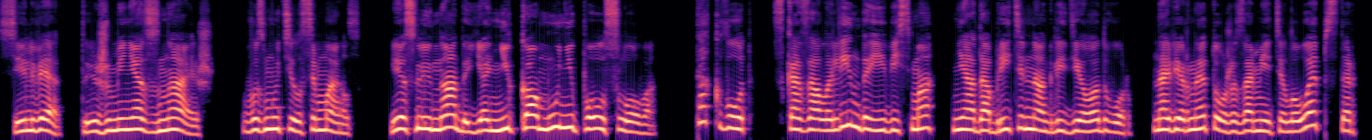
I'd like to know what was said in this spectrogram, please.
«Сильвия, ты же меня знаешь!» — возмутился Майлз. «Если надо, я никому не полслова». «Так вот, сказала Линда и весьма неодобрительно оглядела двор. Наверное, тоже заметила Уэбстер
